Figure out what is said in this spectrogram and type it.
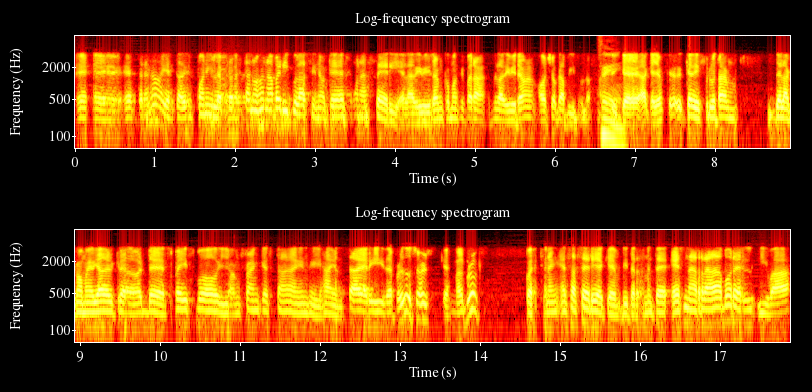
eh, estrenó y está disponible, pero esta no es una película, sino que es una serie, la dividieron como si fuera, la dividieron en ocho capítulos, Sí. así que aquellos que, que disfrutan de la comedia del creador de Spaceball, y Young Frankenstein y High Anxiety, The Producers, que es Mel Brooks, pues tienen esa serie que literalmente es narrada por él y va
